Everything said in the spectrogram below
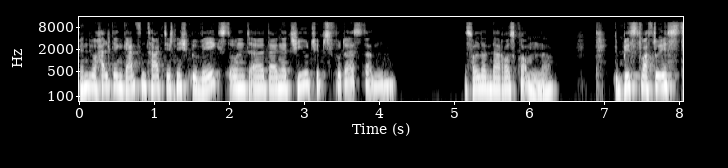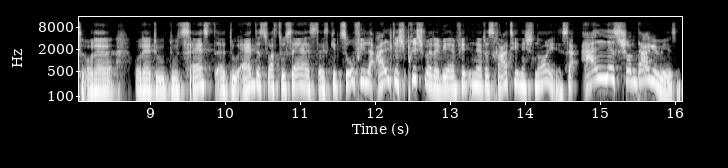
wenn du halt den ganzen Tag dich nicht bewegst und äh, deine Geo-Chips futterst, dann soll dann daraus kommen, ne? Du bist, was du isst, oder, oder du, du säst, äh, du erntest, was du säst. Es gibt so viele alte Sprichwörter, wir empfinden ja das Rad hier nicht neu. Ist ja alles schon da gewesen.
